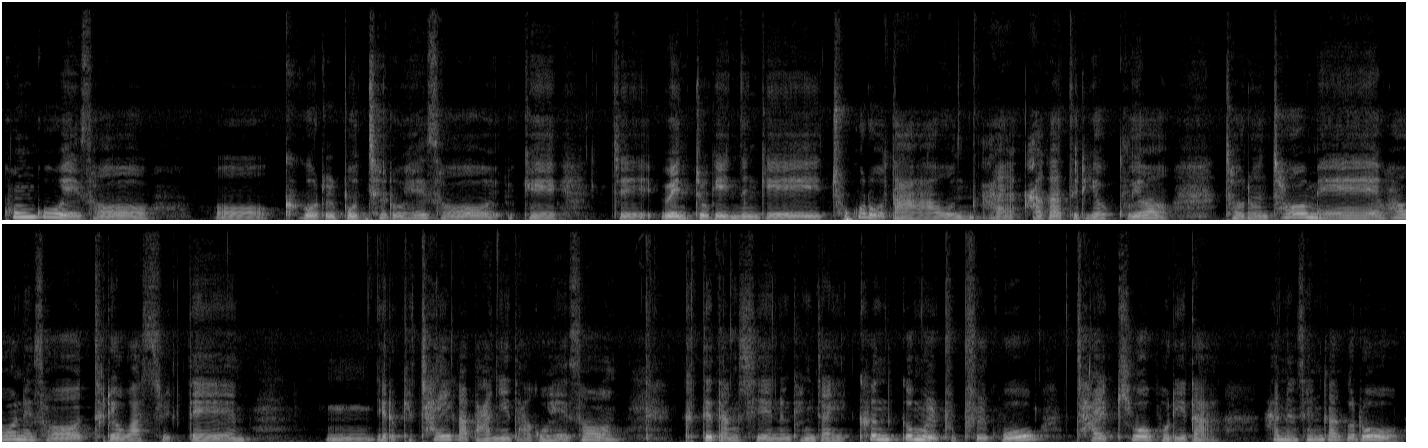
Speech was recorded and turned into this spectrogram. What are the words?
콩고에서 어, 그거를 모체로 해서 이렇게 이제 왼쪽에 있는 게 촉으로 나온 아, 아가들이었고요. 저는 처음에 화원에서 들여왔을 때, 음, 이렇게 차이가 많이 나고 해서 그때 당시에는 굉장히 큰 꿈을 부풀고 잘 키워보리라 하는 생각으로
